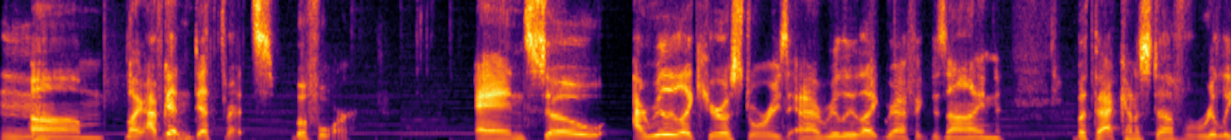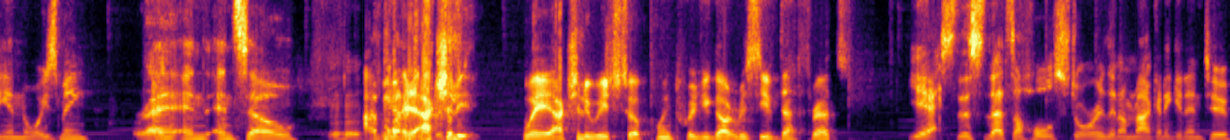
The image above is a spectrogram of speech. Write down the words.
Mm. Um, like I've gotten death threats before, and so I really like hero stories and I really like graphic design, but that kind of stuff really annoys me. right. And and, and so Mhm. I've Well, kind of it actually, wait, actually reached to a point where you got received death threats. yes, this that's a whole story that I'm not going to get into.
